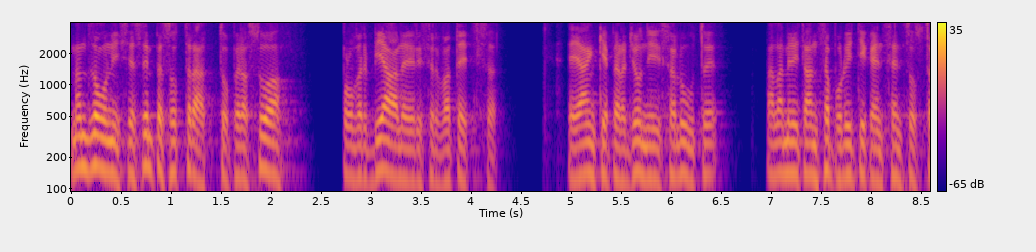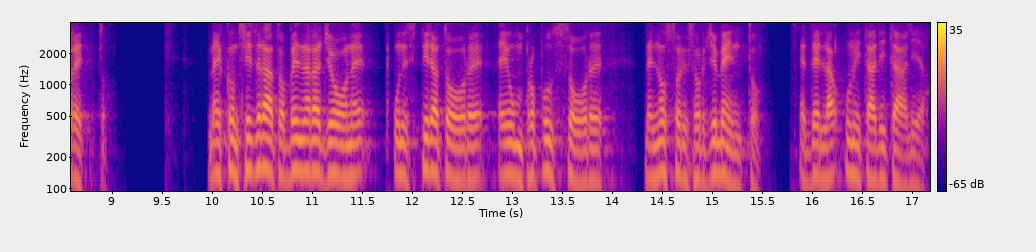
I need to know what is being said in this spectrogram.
Manzoni si è sempre sottratto per la sua proverbiale riservatezza e anche per ragioni di salute alla militanza politica in senso stretto, ma è considerato a bene ragione un ispiratore e un propulsore del nostro risorgimento e della unità d'Italia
